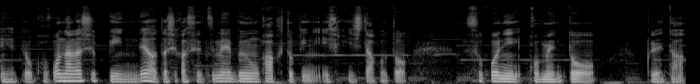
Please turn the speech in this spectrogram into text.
えっ、ー、と、ここなら出品で私が説明文を書くときに意識したこと、そこにコメントをくれた、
